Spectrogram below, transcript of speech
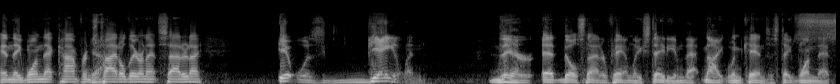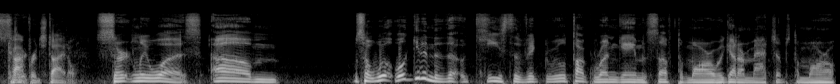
and they won that conference Yeah. title there on that Saturday. It was Galen there at Bill Snyder Family Stadium that night when Kansas State won that conference title. Certainly was. Um, so we'll we'll get into the keys to victory. We'll talk run game and stuff tomorrow. We got our matchups tomorrow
